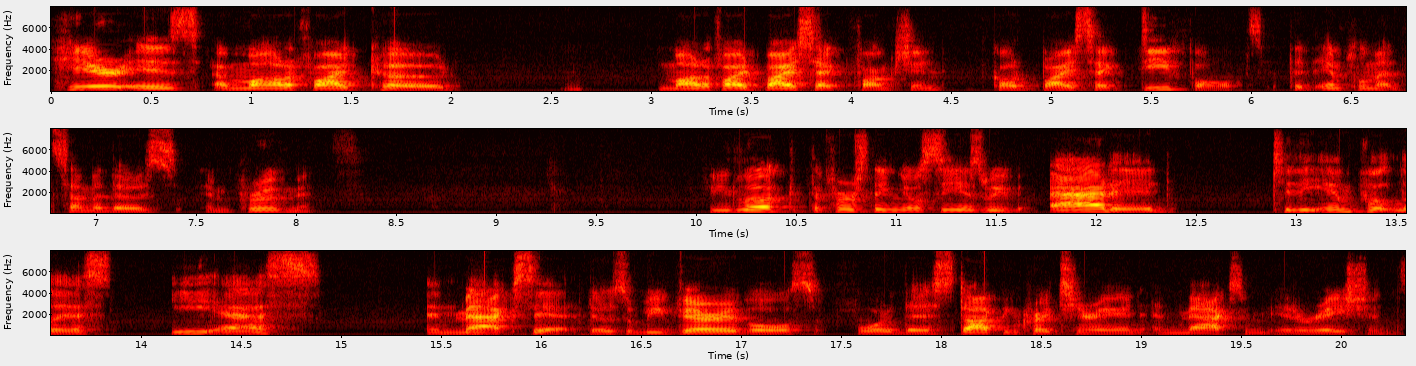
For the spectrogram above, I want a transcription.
here is a modified code, modified bisect function called bisect defaults that implements some of those improvements. If you look, the first thing you'll see is we've added to the input list ES and max it. Those will be variables for the stopping criterion and maximum iterations.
